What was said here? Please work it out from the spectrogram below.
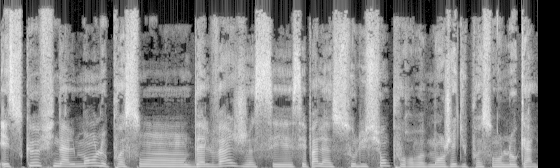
Est-ce que finalement le poisson d'élevage c'est c'est pas la solution pour manger du poisson local?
